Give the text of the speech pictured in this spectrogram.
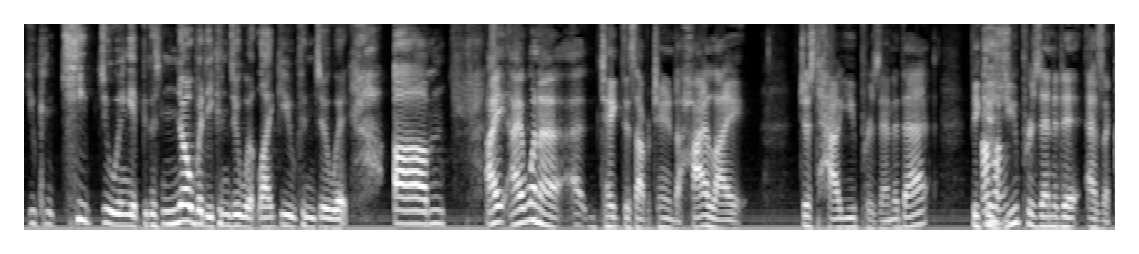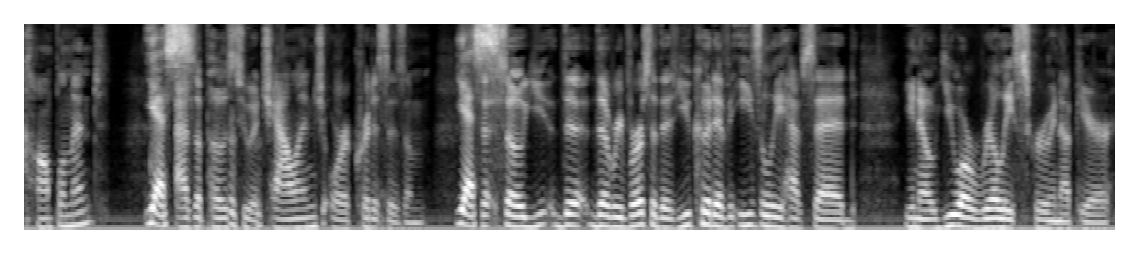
you can keep doing it because nobody can do it like you can do it. Um, I, I want to uh, take this opportunity to highlight just how you presented that because uh-huh. you presented it as a compliment. Yes. As opposed to a challenge or a criticism. Yes. So, so you, the the reverse of this, you could have easily have said, you know, you are really screwing up here.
